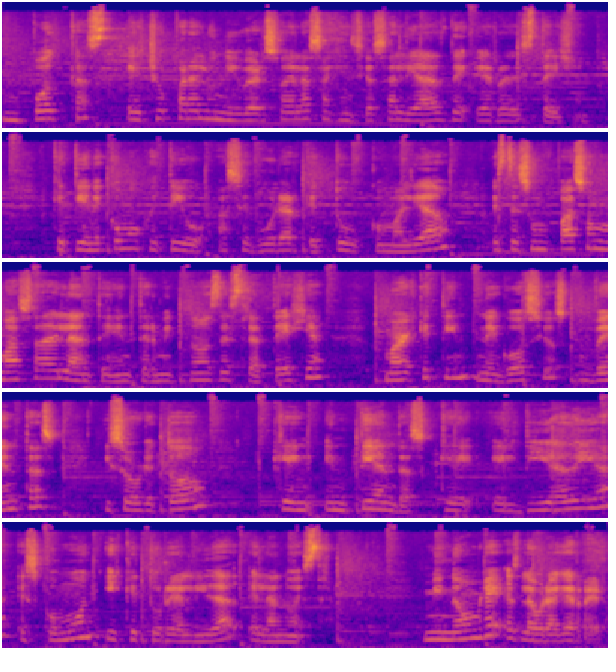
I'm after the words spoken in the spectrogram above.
un podcast hecho para el universo de las agencias aliadas de RD Station, que tiene como objetivo asegurar que tú, como aliado, estés un paso más adelante en términos de estrategia, marketing, negocios, ventas y sobre todo que entiendas que el día a día es común y que tu realidad es la nuestra. Mi nombre es Laura Guerrero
